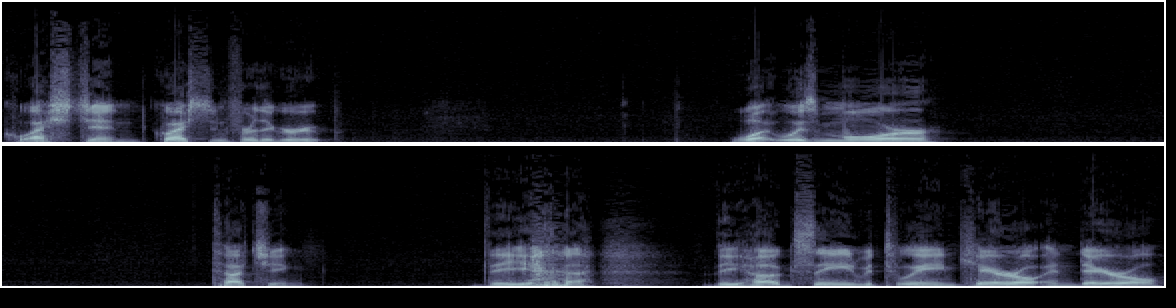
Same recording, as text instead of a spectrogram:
question, question for the group. What was more touching? The the hug scene between Carol and Daryl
